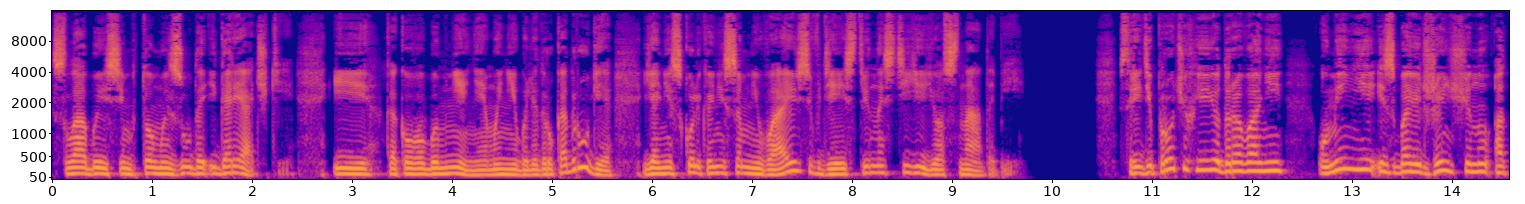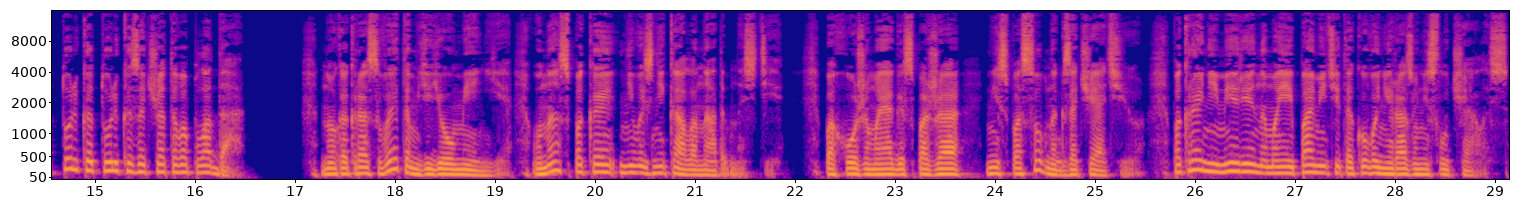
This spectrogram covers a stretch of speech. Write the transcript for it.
слабые симптомы зуда и горячки. И, какого бы мнения мы ни были друг о друге, я нисколько не сомневаюсь в действенности ее снадобий. Среди прочих ее дарований — умение избавить женщину от только-только зачатого плода. Но как раз в этом ее умении у нас пока не возникало надобности — Похоже, моя госпожа не способна к зачатию. По крайней мере, на моей памяти такого ни разу не случалось.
